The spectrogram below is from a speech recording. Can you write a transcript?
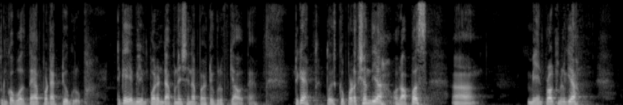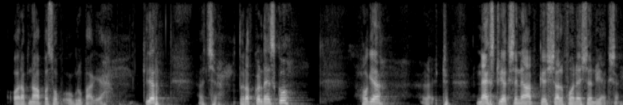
तुमको बोलते हैं प्रोटेक्टिव ग्रुप ठीक है? ये भी इंपॉर्टेंट डेफिनेशन है प्रोटेक्टिव ग्रुप क्या होता है। ठीक है? तो इसको प्रोडक्शन दिया और आपस मेन प्रोडक्ट मिल गया और अपना आपस ग्रुप आ गया। क्लियर अच्छा तो रफ कर दें इसको। हो गया? राइट नेक्स्ट रिएक्शन है आपके सल्फोनेशन रिएक्शन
